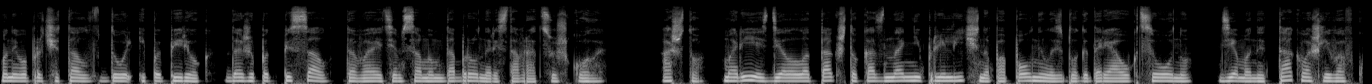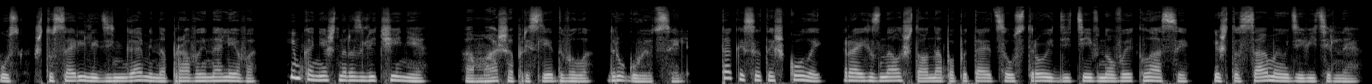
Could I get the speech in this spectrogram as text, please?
Он его прочитал вдоль и поперек, даже подписал, давая тем самым добро на реставрацию школы. А что, Мария сделала так, что казна неприлично пополнилась благодаря аукциону. Демоны так вошли во вкус, что сорили деньгами направо и налево, им, конечно, развлечение, а Маша преследовала другую цель. Так и с этой школой Райх знал, что она попытается устроить детей в новые классы, и что самое удивительное,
